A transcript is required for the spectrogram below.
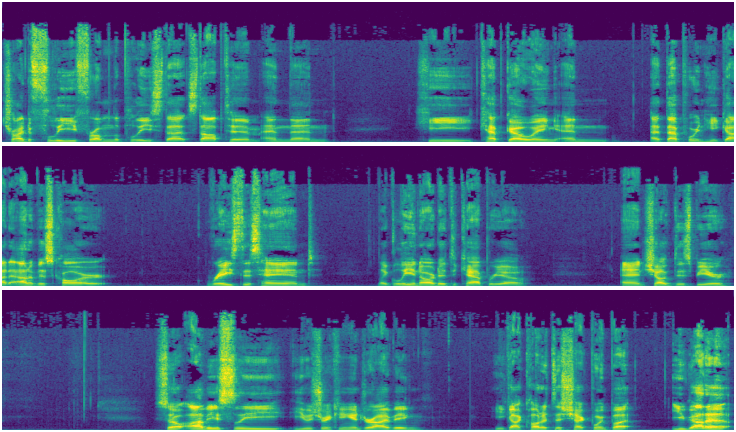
tried to flee from the police that stopped him, and then he kept going, and at that point he got out of his car, raised his hand, like Leonardo DiCaprio, and chugged his beer so obviously he was drinking and driving. He got caught at this checkpoint, but you gotta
